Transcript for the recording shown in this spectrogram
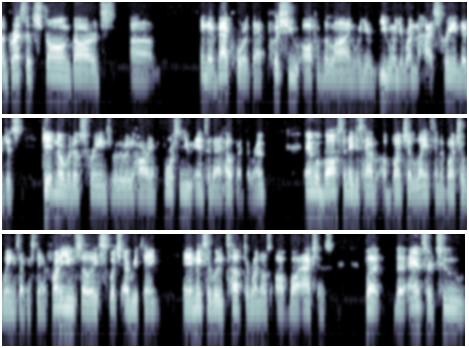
aggressive, strong guards um, in their backcourt that push you off of the line when you're even when you're running a high screen. They're just getting over those screens really, really hard and forcing you into that help at the rim. And with Boston, they just have a bunch of length and a bunch of wings that can stay in front of you. So they switch everything, and it makes it really tough to run those off ball actions. But the answer to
